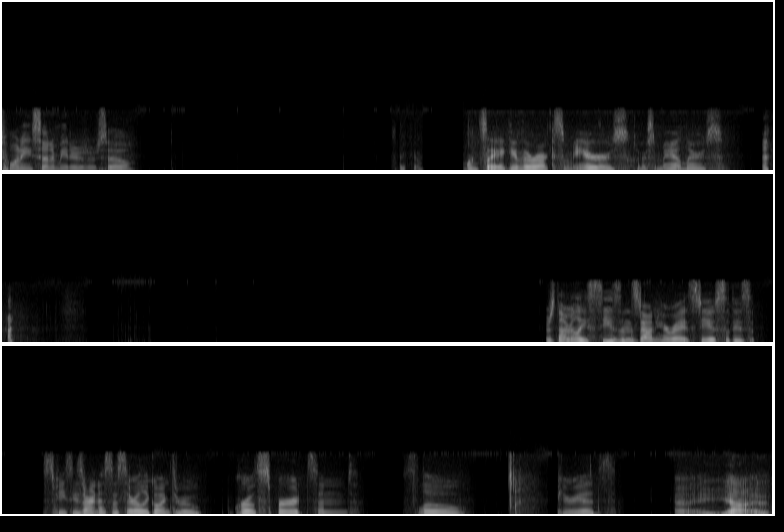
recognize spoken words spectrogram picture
20 centimeters or so. Looks like I gave the rock some ears or some antlers. There's not really seasons down here, right, Steve? So these species aren't necessarily going through growth spurts and slow periods. Uh, yeah, it,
